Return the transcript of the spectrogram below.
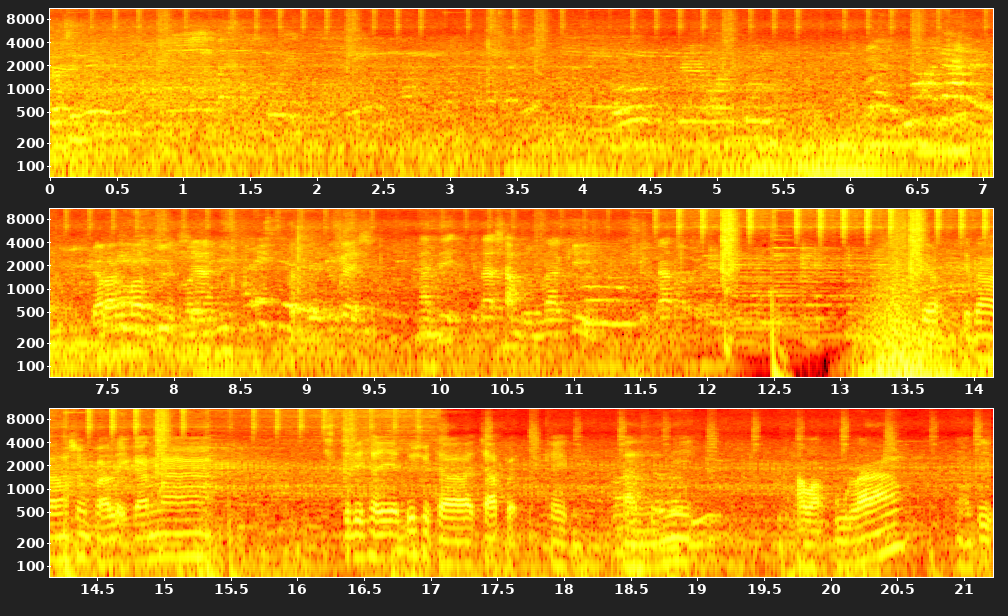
Dari sini. Oke, mantul. Sekarang maju ya ini. guys nanti kita sambung lagi Cut. yuk kita langsung balik karena istri saya itu sudah capek kayak dan ini bawa pulang nanti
